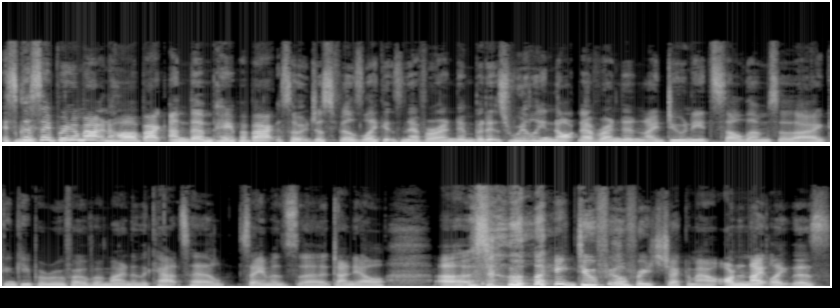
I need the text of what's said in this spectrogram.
It's because they bring them out in hardback and then paperback, so it just feels like it's never ending. But it's really not never ending, and I do need to sell them so that I can keep a roof over mine and the cat's head, same as uh, Danielle. Uh, so like, do feel free to check them out. On a night like this,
